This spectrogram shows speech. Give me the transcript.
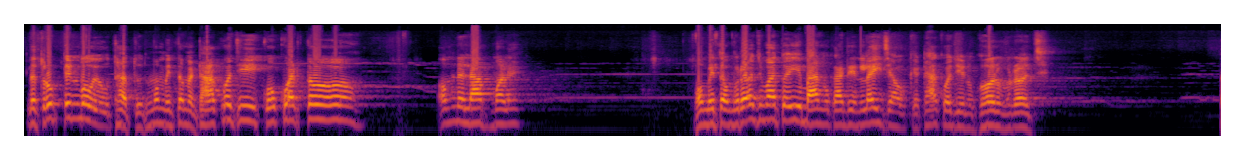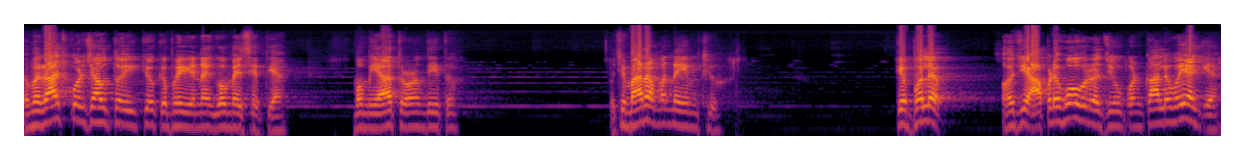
એટલે તૃપ્તિને બહુ એવું થતું મમ્મી, તમે ઠાકોરજી કોકવાર તો અમને લાભ મળે. મમ્મી, તમે વ્રજમાં તો એ બાનું કાઢીને લઈ જાઓ કે ઠાકોરજીનું ઘર વ્રજ. તમે રાજકોટ જાઓ તો એ કહો કે ભાઈ, એને ગમે છે ત્યાં. મમ્મી, આ ત્રણ દી તો પછી મારા મને એમ થયું કે ભલે હજી આપણે હોવ રજ્યું પણ કાલે વયા ગયા.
